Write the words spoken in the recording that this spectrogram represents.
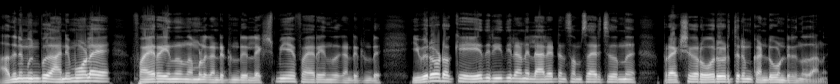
അതിനു മുൻപ് അനുമോളെ ഫയർ ചെയ്യുന്നത് നമ്മൾ കണ്ടിട്ടുണ്ട് ലക്ഷ്മിയെ ഫയർ ചെയ്യുന്നത് കണ്ടിട്ടുണ്ട്. ഇവരോടൊക്കെ ഏത് രീതിയിലാണ് ലാലേട്ടൻ സംസാരിച്ചതെന്ന് പ്രേക്ഷകർ ഓരോരുത്തരും കണ്ടുകൊണ്ടിരുന്നതാണ്.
